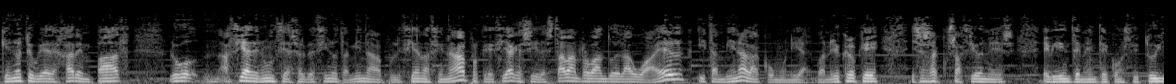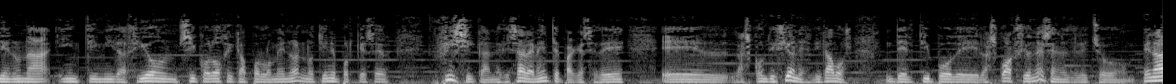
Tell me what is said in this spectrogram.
que no te voy a dejar en paz. Luego hacía denuncias el vecino también a la Policía Nacional porque decía que si le estaban robando el agua a él y también a la comunidad. Bueno, yo creo que esas acusaciones evidentemente constituyen una intimidación psicológica por lo menos, no tiene por qué ser física necesariamente para que se dé las condiciones, digamos, del tipo de las coacciones en el derecho penal,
